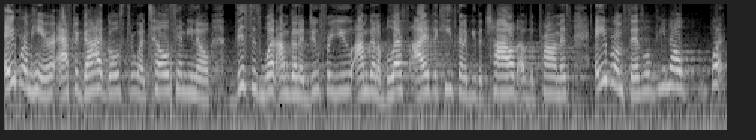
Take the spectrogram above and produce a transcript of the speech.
Abram here, after God goes through and tells him, you know, this is what I'm going to do for you. I'm going to bless Isaac. He's going to be the child of the promise. Abram says, well, you know, what,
